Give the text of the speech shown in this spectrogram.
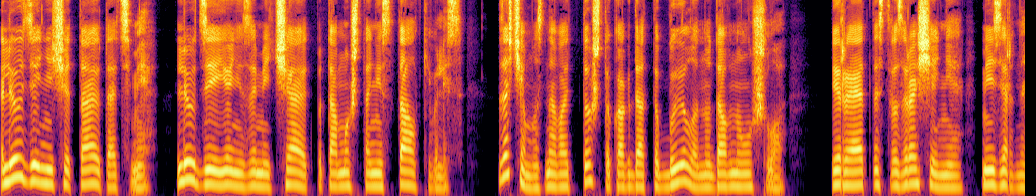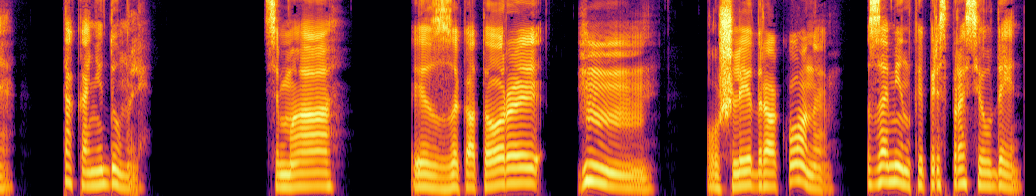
Люди не читают о тьме. Люди ее не замечают, потому что не сталкивались. Зачем узнавать то, что когда-то было, но давно ушло? Вероятность возвращения мизерная. Так они думали. «Тьма, из-за которой... Хм... Ушли драконы?» Заминкой переспросил Дэйн.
